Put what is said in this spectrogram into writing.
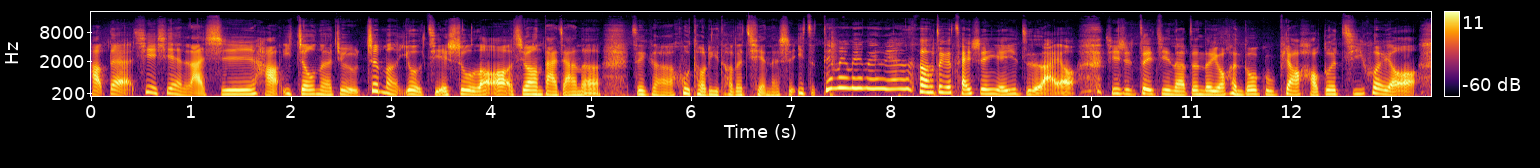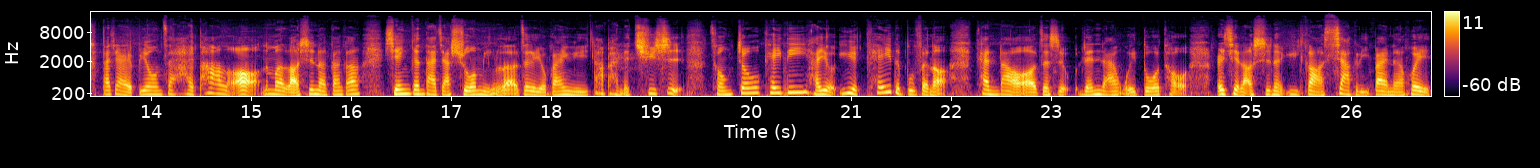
好的，谢谢老师。好，一周呢就这么又结束了哦。希望大家呢这个户头里头的钱呢是一直叮铃铃铃铃这个财神也一直来哦。其实最近呢，真的有很多股票，好多机会哦，大家也不用再害怕了哦。那么老师呢，刚刚先跟大家说明了这个有关于大盘的趋势，从周 K D 还有月 K 的部分哦，看到哦，这是仍然为多头，而且老师呢预告下个礼拜呢会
